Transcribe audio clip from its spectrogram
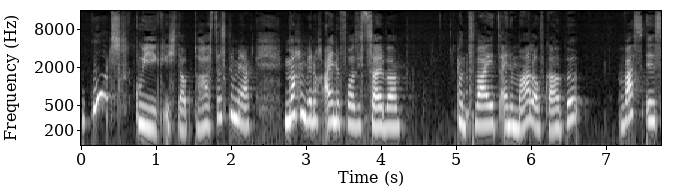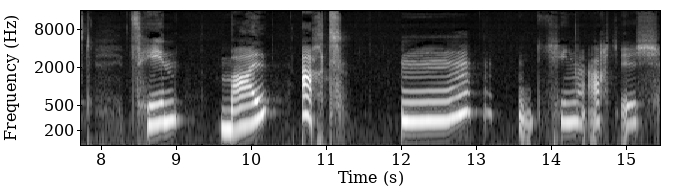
Gut, Squeak. Ich glaube, du hast es gemerkt. Machen wir noch eine vorsichtshalber. Und zwar jetzt eine Malaufgabe. Was ist 10 mal 8? Hm, 10 mal 8 ist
